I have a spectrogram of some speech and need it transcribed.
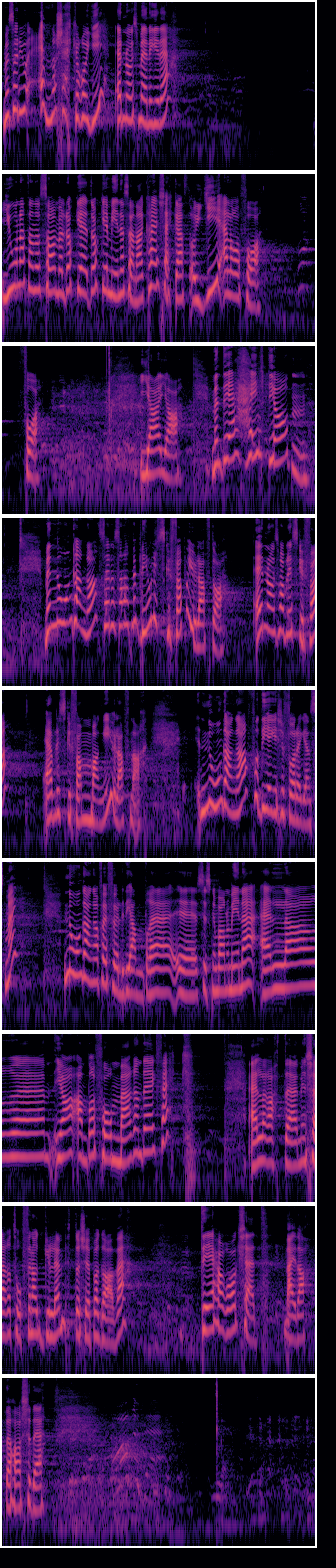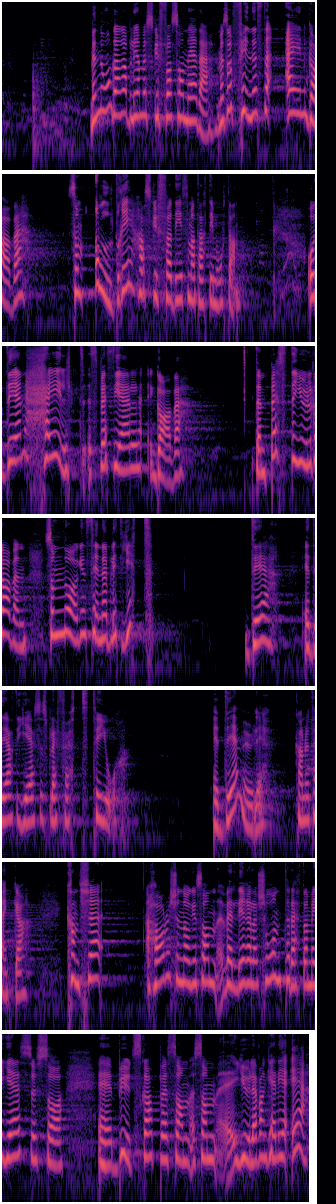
Men så er det jo enda kjekkere å gi. Er det noen som er enig i det? Jonathan og Samuel, dere, dere er mine sønner. Hva er kjekkest, å gi eller å få? Få. Ja, ja. Men det er helt i orden. Men noen ganger så er det sånn at vi blir jo litt skuffa på julaften. Er det noen som har blitt skuffa? Jeg har blitt skuffa mange julaftener. Noen ganger fordi jeg ikke får det jeg ønsker meg. Noen ganger får jeg føle de andre eh, søskenbarna mine eller eh, ja, andre får mer enn det jeg fikk. Eller at eh, min kjære Torfinn har glemt å kjøpe gave. Det har òg skjedd. Nei da, det har ikke det. Men noen ganger blir vi skuffa. Sånn er det. Men så finnes det én gave som aldri har skuffa de som har tatt imot han. Og det er en helt spesiell gave. Den beste julegaven som noensinne er blitt gitt, det er det at Jesus ble født til jord. Er det mulig, kan du tenke? Kanskje har du ikke noen sånn veldig relasjon til dette med Jesus og eh, budskapet som, som juleevangeliet er.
